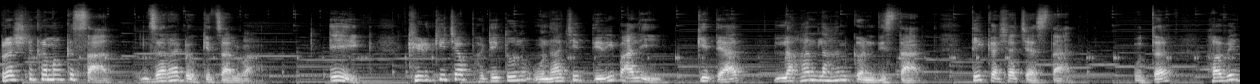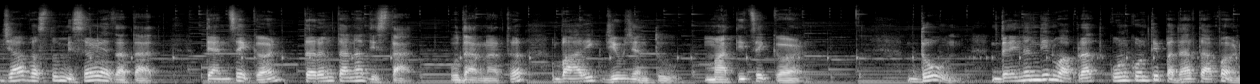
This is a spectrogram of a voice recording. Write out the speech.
प्रश्न क्रमांक सात जरा डोके चालवा. एक खिडकीच्या फटीतून उन्हाची तिरीप आली की त्यात लहान लहान कण दिसतात. ते कशाचे असतात? उत्तर हवेत ज्या वस्तू मिसळल्या जातात त्यांचे कण तरंगताना दिसतात. उदाहरणार्थ बारीक जीवजंतू मातीचे कण. दोन दैनंदिन वापरात कोणकोणते पदार्थ आपण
